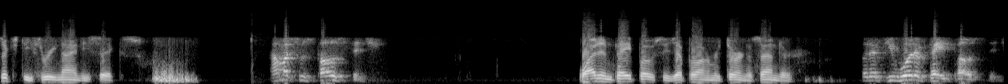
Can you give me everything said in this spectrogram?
sixty three ninety six. How much was postage? Well, I didn't pay postage. I put on return to sender. But if you would have paid postage,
